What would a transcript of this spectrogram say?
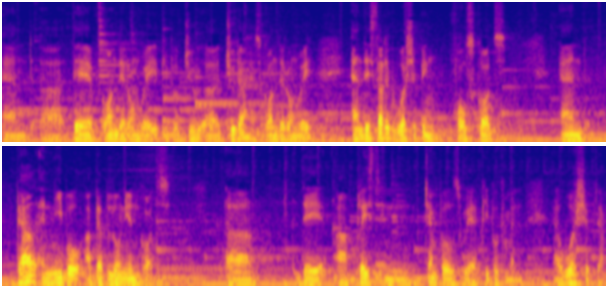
and uh, they've gone their own way. The people of Ju- uh, Judah has gone their own way, and they started worshiping false gods. And Bel and Nebo are Babylonian gods. They are placed in temples where people come and uh, worship them.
